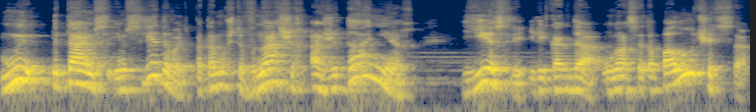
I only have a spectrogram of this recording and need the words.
мы пытаемся им следовать, потому что в наших ожиданиях, если или когда у нас это получится,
